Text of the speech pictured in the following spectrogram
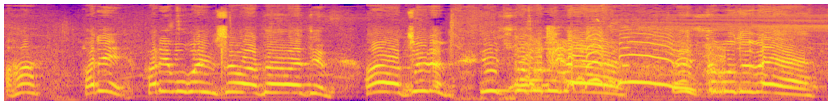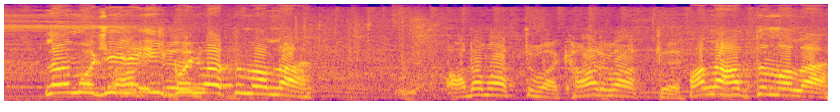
Aha hadi hadi bu golü sıra atamadım. Ha atıyorum. İşte budur be. İşte budur be. Lamborghini ile ilk golümü attım valla. Adam attı bak. Harbi attı. Valla attım valla.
